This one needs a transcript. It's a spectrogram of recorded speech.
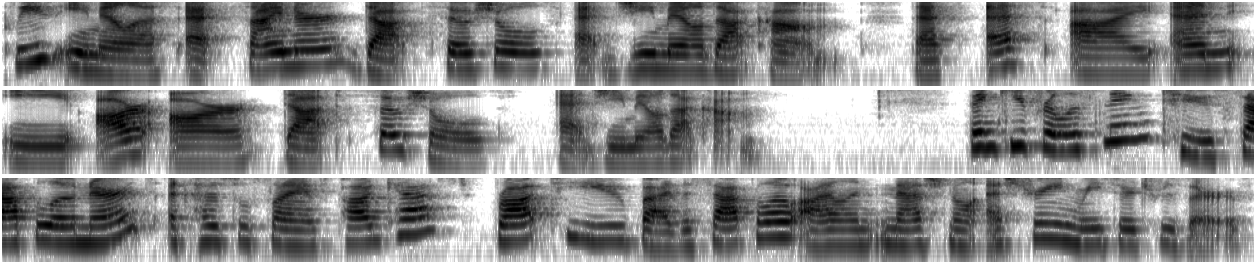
please email us at sinerr.socials at gmail.com. That's S I N E R R dot socials at gmail.com. Thank you for listening to Sapelo Nerds, a coastal science podcast brought to you by the Sapelo Island National Estuarine Research Reserve.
